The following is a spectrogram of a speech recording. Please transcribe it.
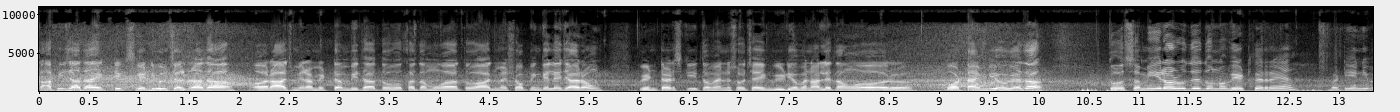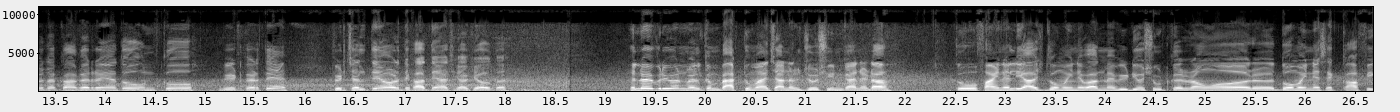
काफ़ी ज़्यादा एक्टिक स्केड्यूल चल रहा था और आज मेरा मिड टर्म भी था तो वो ख़त्म हुआ। तो आज मैं शॉपिंग के लिए जा रहा हूँ विंटर्स की तो मैंने सोचा एक वीडियो बना लेता हूँ और बहुत टाइम भी हो गया था। तो समीर और उदय दोनों वेट कर रहे हैं बट ये नहीं पता कहाँ कर रहे हैं तो उनको वेट करते हैं, फिर चलते हैं और दिखाते हैं आज क्या क्या होता है। Hello everyone welcome back to my channel Joshi in Canada तो फाइनली आज दो महीने बाद मैं वीडियो शूट कर रहा हूँ और दो महीने से काफ़ी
